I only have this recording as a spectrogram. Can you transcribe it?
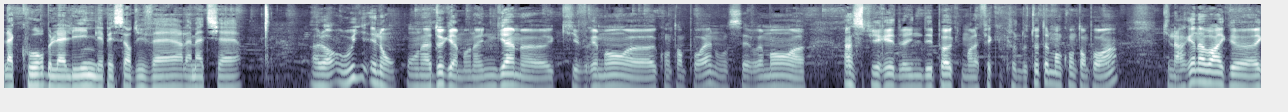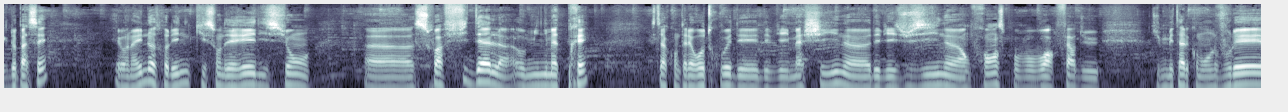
la courbe, la ligne, l'épaisseur du verre, la matière? Alors oui et non, on a deux gammes. On a une gamme euh, qui est vraiment euh, contemporaine, on s'est vraiment euh, inspiré de la ligne d'époque, mais on a fait quelque chose de totalement contemporain, qui n'a rien à voir avec, le passé. Et on a une autre ligne qui sont des rééditions soit fidèles au millimètre près, c'est-à-dire qu'on allait retrouver des, vieilles machines, des vieilles usines en France pour pouvoir faire du, du métal comme on le voulait,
